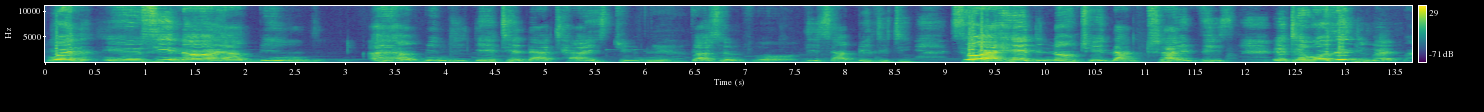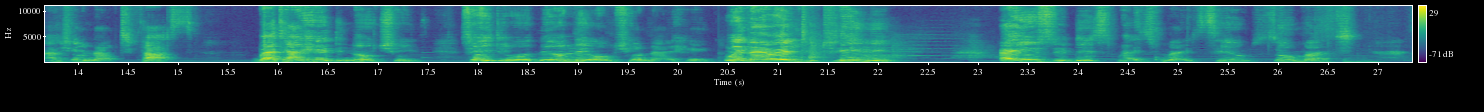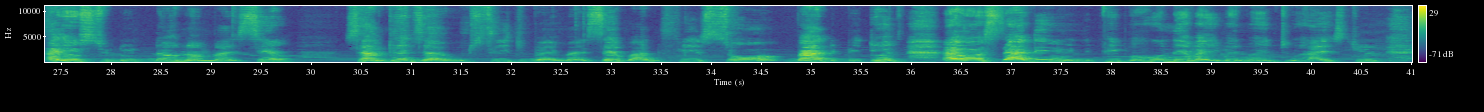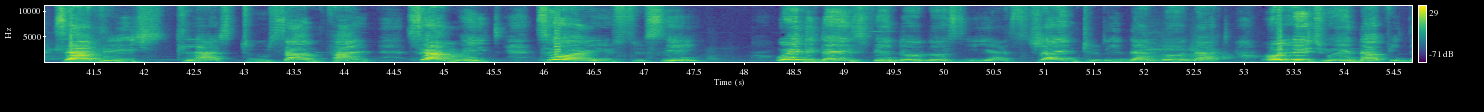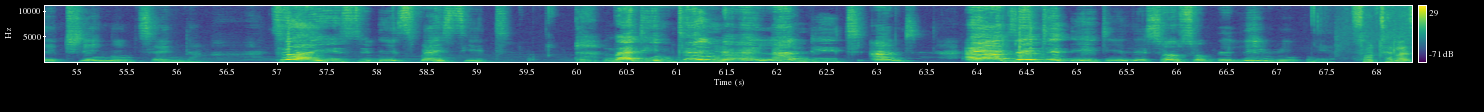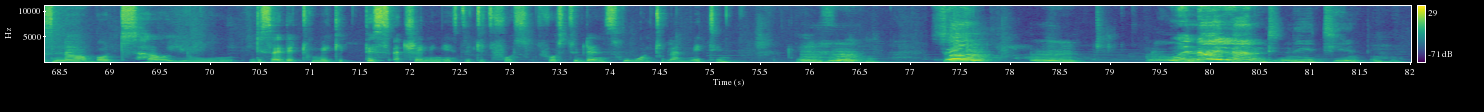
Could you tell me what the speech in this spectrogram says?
When you see now I have been I have been rejected at high school with person for disability. So I had no choice than try this. It wasn't my passion at first, but I had no choice. So it was the only option I had. When I went to training, I used to despise myself so much. I used to look down on myself. Sometimes I would sit by myself and feel so bad because I was studying with people who never even went to high school. Some reached class two, some five, eight. So I used to say, why did I spend all those years trying to read and all that, only to end up in the training center? So I used to despise it. But in time I learned it and I accepted it as a source of the living. Yeah. So tell us now about how you decided to make it this a training institute for for students who want to learn knitting. Mhm. So, mm, when I learned knitting,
